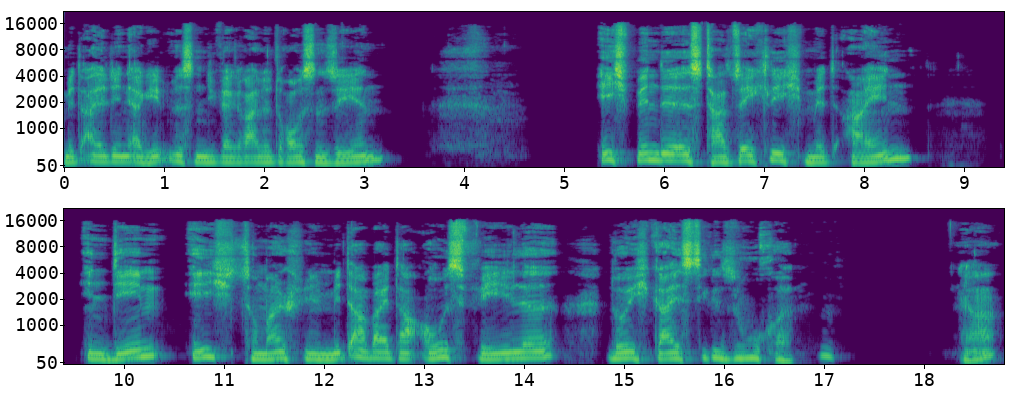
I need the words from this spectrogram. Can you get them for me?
mit all den Ergebnissen, die wir gerade draußen sehen. Ich binde es tatsächlich mit ein, indem ich zum Beispiel Mitarbeiter auswähle durch geistige Suche. Hm. Ja.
